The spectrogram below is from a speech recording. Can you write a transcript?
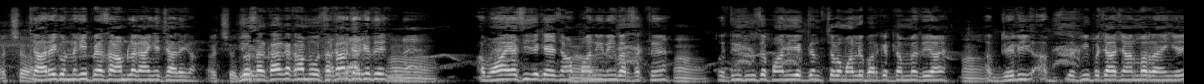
अच्छा। चारे को उनके पैसा हम लगाएँगे चारे का। अच्छा जो सरकार का काम है वो सरकार करके दे। हाँ। अब वहाँ ऐसी जगह है जहाँ पानी नहीं भर सकते हैं। हाँ। तो इतनी दूर से पानी एक दिन चलो मान लो भर के डम में दे आए। हाँ। अब डेली अब भी पचास जानवर रहेंगे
